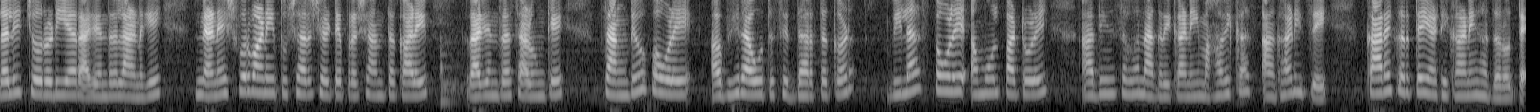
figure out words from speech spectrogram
ललित चोरडिया राजेंद्र लांडगे ज्ञानेश्वर वाणी तुषार शेटे प्रशांत काळे राजेंद्र साळुंके चांगदेव पवळे अभिराऊत सिद्धार्थ कड विलास पवळे अमोल पाटोळे आदींसह नागरिकांनी महाविकास आघाडीचे कार्यकर्ते या ठिकाणी हजर होते.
